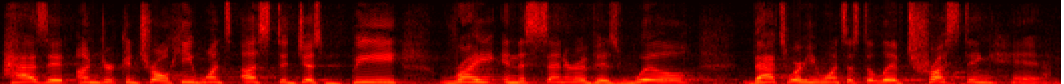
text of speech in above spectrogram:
has it under control. He wants us to just be right in the center of His will that's where He wants us to live, trusting Him.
